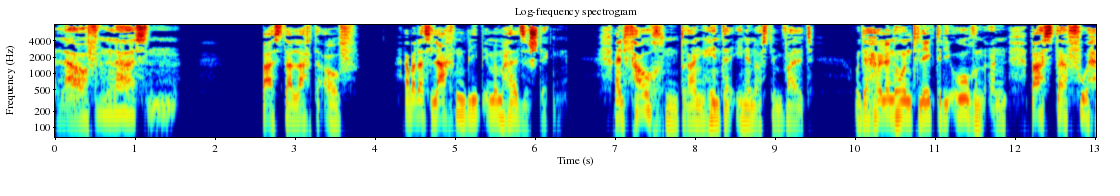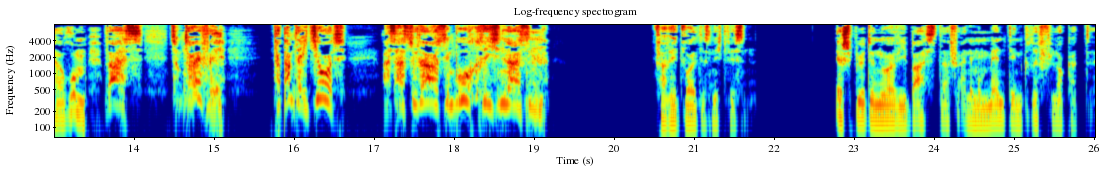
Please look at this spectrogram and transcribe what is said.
Laufen lassen? Basta lachte auf aber das Lachen blieb ihm im Halse stecken. Ein Fauchen drang hinter ihnen aus dem Wald, und der Höllenhund legte die Ohren an. Basta fuhr herum. Was? Zum Teufel! Verdammter Idiot! Was hast du da aus dem Buch kriechen lassen? Farid wollte es nicht wissen. Er spürte nur, wie Basta für einen Moment den Griff lockerte.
